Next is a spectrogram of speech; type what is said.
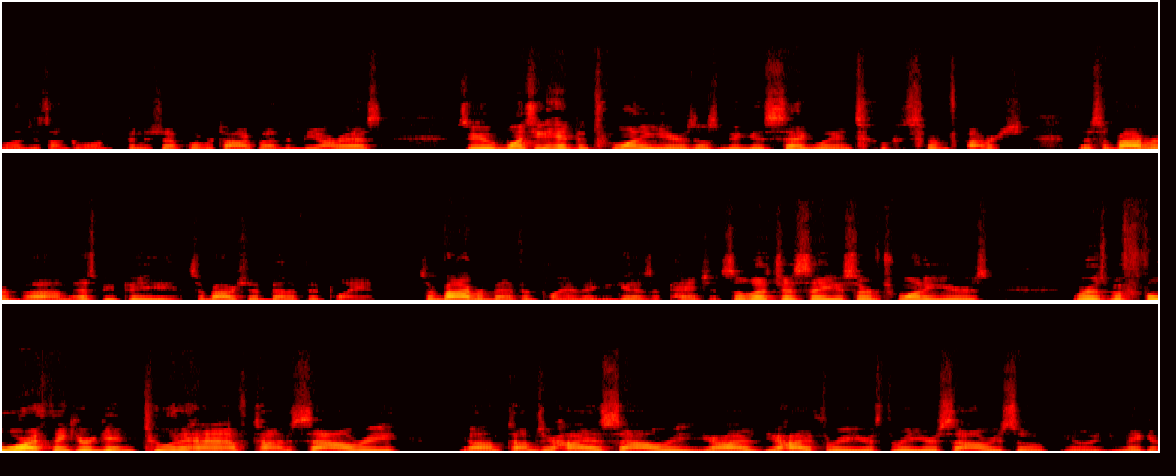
Well, just I'll go and finish up what we're talking about the BRS. So you, once you hit the 20 years, this will be a good segue into survivor the survivor um, SBP survivorship benefit plan, survivor benefit plan that you get as a pension. So let's just say you serve 20 years, whereas before I think you're getting two and a half times salary um, times your highest salary, your high, your high three, your three year salary. So, you know, you're making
